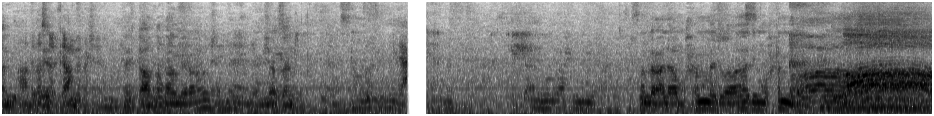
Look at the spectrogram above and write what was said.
هذا بس الكاميرا شيخ. هيك أعظم. كاميرا. شغل يعني هو راح صلوا على محمد وآل محمد. بسم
